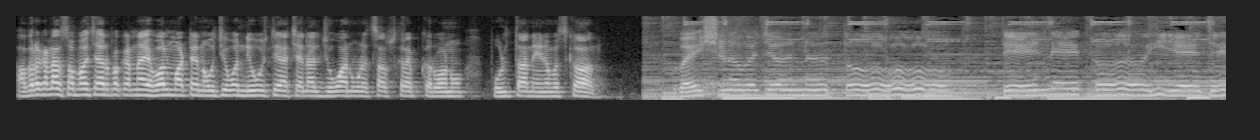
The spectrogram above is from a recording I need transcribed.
આ પ્રકારના સમાચાર પ્રકારના અહેવાલ માટે નવજીવન ન્યૂઝની આ ચેનલ જોવાનું અને સબસ્ક્રાઇબ કરવાનું ભૂલતા નહીં. નમસ્કાર. વૈષ્ણવજન તો તેને કહીએ જે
